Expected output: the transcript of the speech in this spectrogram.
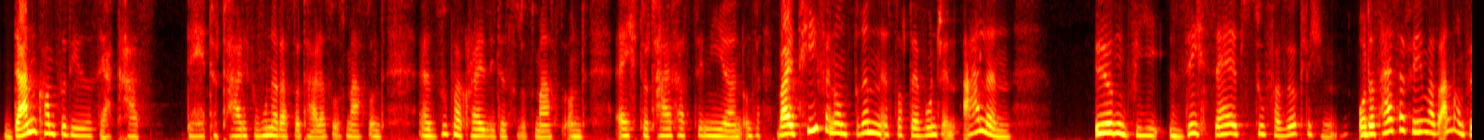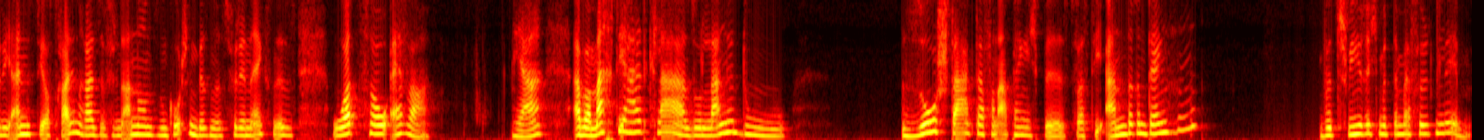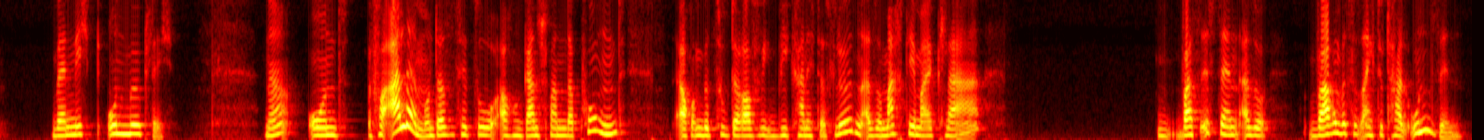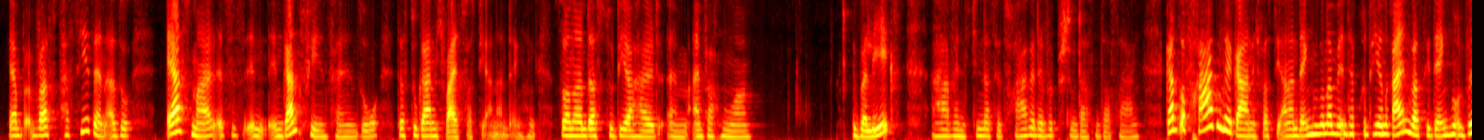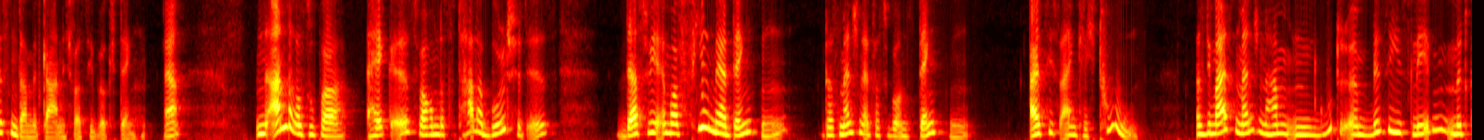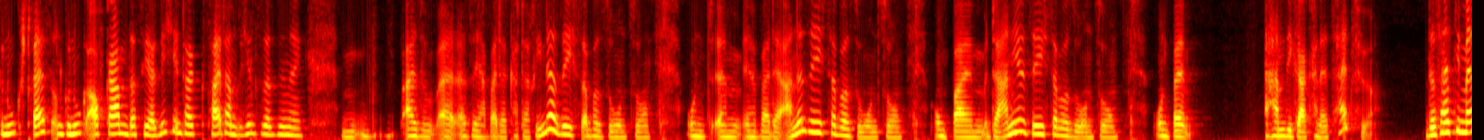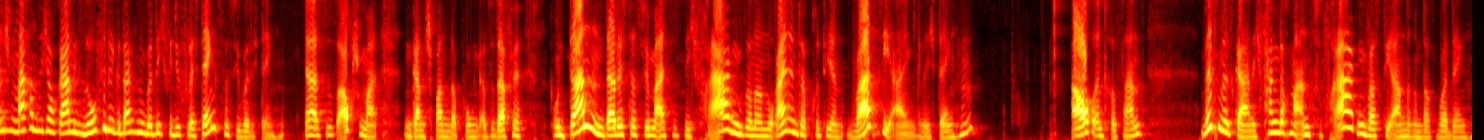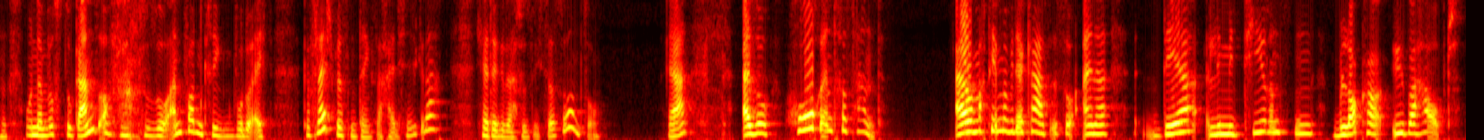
dann kommt so dieses, ja krass, hey, total, ich bewundere das total, dass du es machst und äh, super crazy, dass du das machst und echt total faszinierend und so. Weil tief in uns drinnen ist doch der Wunsch in allen, irgendwie sich selbst zu verwirklichen. Und das heißt halt für jeden was anderem. Für die einen ist die Australienreise, für den anderen ist es ein Coaching-Business, für den nächsten ist es whatsoever. Ja, aber mach dir halt klar, solange du so stark davon abhängig bist, was die anderen denken, wird es schwierig mit einem erfüllten Leben. Wenn nicht unmöglich. Ne? Und vor allem, und das ist jetzt so auch ein ganz spannender Punkt, auch in Bezug darauf, wie, wie kann ich das lösen? Also mach dir mal klar, was ist denn, also warum ist das eigentlich total Unsinn? Ja, was passiert denn? Also erstmal ist es in, in ganz vielen Fällen so, dass du gar nicht weißt, was die anderen denken, sondern dass du dir halt ähm, einfach nur überlegst, ah, wenn ich den das jetzt frage, der wird bestimmt das und das sagen. Ganz oft fragen wir gar nicht, was die anderen denken, sondern wir interpretieren rein, was sie denken und wissen damit gar nicht, was sie wirklich denken. Ja? Ein anderer super Hack ist, warum das totaler Bullshit ist, dass wir immer viel mehr denken, dass Menschen etwas über uns denken, als sie es eigentlich tun. Also die meisten Menschen haben ein gut äh, busyes Leben mit genug Stress und genug Aufgaben, dass sie halt nicht Tag Zeit haben, sich hinzusetzen und denken, also, äh, also ja, bei der Katharina sehe ich es aber so und so. Und ähm, bei der Anne sehe ich es aber so und so. Und beim Daniel sehe ich es aber so und so. Und beim haben die gar keine Zeit für. Das heißt, die Menschen machen sich auch gar nicht so viele Gedanken über dich, wie du vielleicht denkst, dass sie über dich denken. Ja, es ist auch schon mal ein ganz spannender Punkt. Also dafür, und dann, dadurch, dass wir meistens nicht fragen, sondern nur reininterpretieren, was sie eigentlich denken, auch interessant, wissen wir es gar nicht. Fang doch mal an zu fragen, was die anderen darüber denken. Und dann wirst du ganz oft so Antworten kriegen, wo du echt geflasht bist und denkst, ach, hätte ich nicht gedacht. Ich hätte gedacht, du siehst das so und so. Ja? Also hochinteressant. Aber mach dir immer wieder klar, es ist so einer der limitierendsten Blocker überhaupt.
